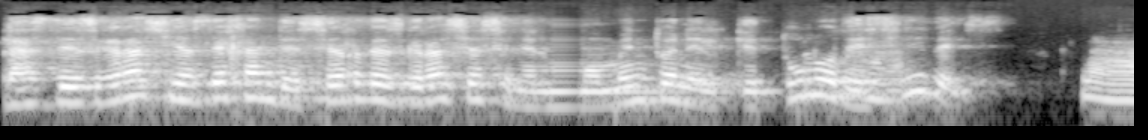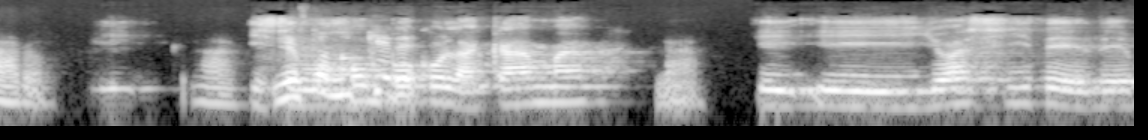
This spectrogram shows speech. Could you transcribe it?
las desgracias dejan de ser desgracias en el momento en el que tú lo decides. Claro. Y, claro. y se no mojó quiere- un poco la cama Claro, y, y yo así de, de,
